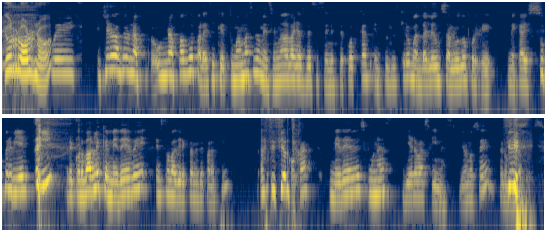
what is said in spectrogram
Qué horror, ¿no? Güey, quiero hacer una, pausa para decir que tu mamá ha sido mencionada varias veces en este podcast, entonces quiero mandarle un saludo porque me cae súper bien y recordarle que me debe, esto va directamente para ti. Así ah, es cierto. me debes unas hierbas finas. Yo no sé, pero me debes.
